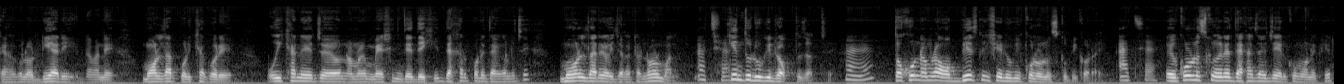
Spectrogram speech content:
দেখা গেলো ডিয়ারি মানে মলদার পরীক্ষা করে ওইখানে যখন আমরা মেশিন দিয়ে দেখি দেখার পরে দেখা গেলো যে মলদারের ওই জায়গাটা নর্মাল আচ্ছা। কিন্তু রুগীর রক্ত যাচ্ছে। হ্যাঁ। তখন আমরা অবভিয়াসলি সেই রুগী কোলোনোস্কোপি করাই। আচ্ছা। এই কোলোনোস্কোপি করে দেখা যায় যে এরকম অনেকের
